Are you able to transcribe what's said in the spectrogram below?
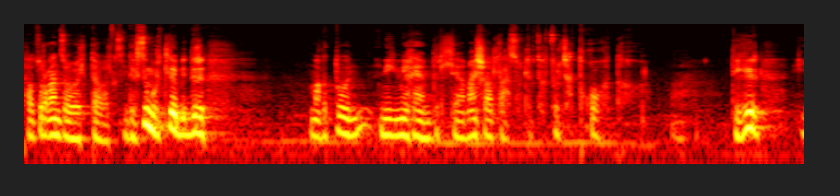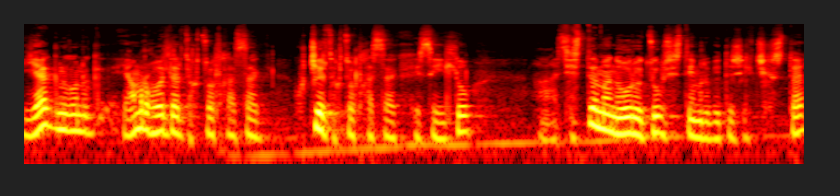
5 600 хуультай болсон. Тэгсэн мөртлөө бид нар магадгүй нийгмийн амьдралын маш олон асуудлыг зохицуулж чадахгүй байгаа. Тэгэхээр яг нөгөө нэг ямар хуулиар зохицуулахаасаа хүчээр зохицуулахаасаа гэхээсээ илүү систем маань өөрөө зөв системээр бид нар шилжих ёстой.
